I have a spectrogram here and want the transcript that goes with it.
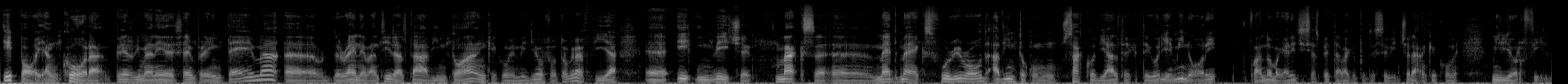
E poi ancora, per rimanere sempre in tema, eh, The Renevant in realtà ha vinto anche come miglior fotografia eh, e invece Max, eh, Mad Max Fury Road ha vinto con un sacco di altre categorie minori quando magari ci si aspettava che potesse vincere anche come miglior film.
